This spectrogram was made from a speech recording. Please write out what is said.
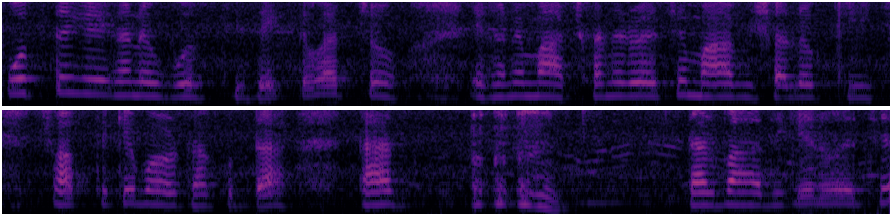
প্রত্যেকে এখানে উপস্থিত। দেখতে পাচ্ছ? এখানে মাঝখানে রয়েছে মা বিশালক্ষী। সব থেকে বড় ঠাকুরটা তার তার বাঁ দিকে রয়েছে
